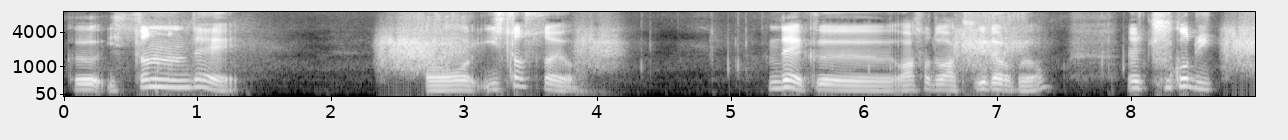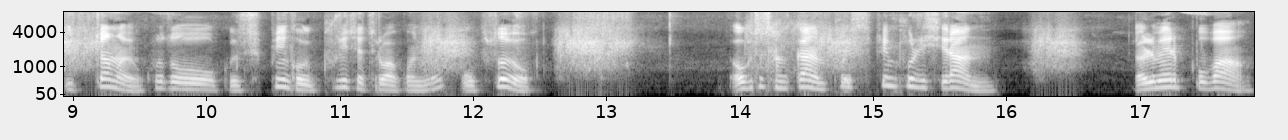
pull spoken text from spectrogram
그 있었는데 어 있었어요. 근데 그 와서 누가 죽이더라고요. 근데 죽어도 있, 있잖아요. 그래서 그 스핀 거기 프릿에 들어갔거든요? 없어요. 여기서 잠깐 프리, 스핀 프릿이란 열매를 뽑아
